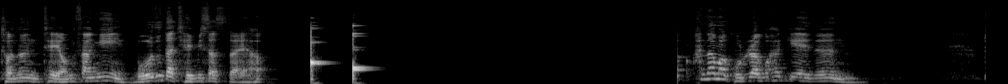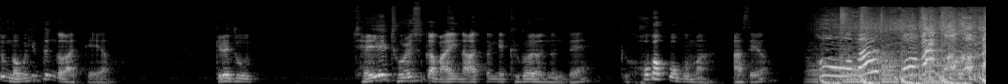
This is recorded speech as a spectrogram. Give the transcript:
저는 제 영상이 모두 다 재밌었어요. 하나만 고르라고 하기에는 좀 너무 힘든 것 같아요. 그래도 제일 조회수가 많이 나왔던 게 그거였는데 그 호박 고구마 아세요? 호박 호박 고구마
